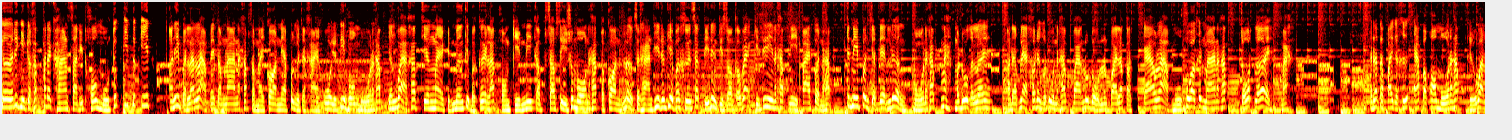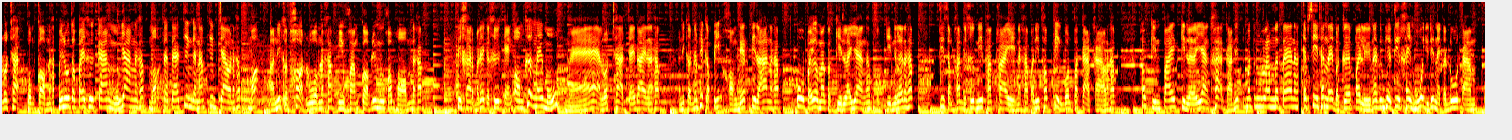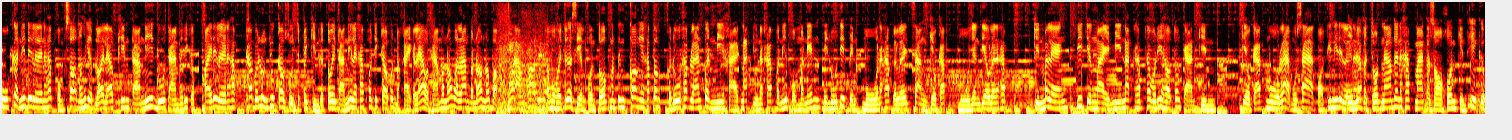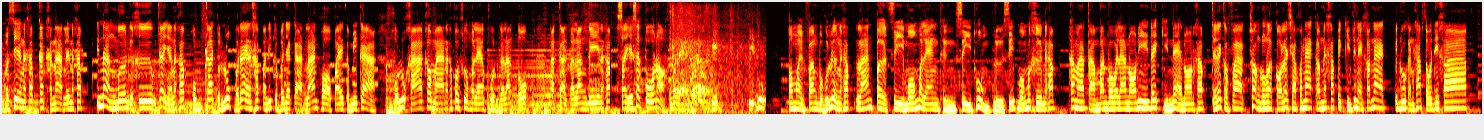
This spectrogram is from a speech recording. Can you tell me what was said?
เกิดได้ยินกับครับพัตตาคารสาดิตโฮงหมูตุ๊กอิดตุ๊กอิดอันนี้เป็นร้านลาบในตำนานนะครับ สมัยก่อนเนี่ยเพิ่งก็จะขายครัวอยู่ที่โฮงหมูนะครับอยังว่าครับเชียงใหม่เป็นเมืองที่เบเคยรับของกินมีกับสาวสี่ชั่วโมงนะครับแต่ก่อนเลิกสถานที่ท่องเที่ยวเมื่อคืนสักตีหนึ่งตีสองก็แวะกินที่นี่นะครับนี่ป้ายเปิดนะครับที่นี่เปิ้นจะเด่นเรื่องหมูนะครับมามาดูกันเลย อันดับแรกเขาหนึ่งคนอุ่นนะครับวางลูกโดดลงไปแล้วก็แก้วลาบหมูคั่วขึ้นมานะครับ โจดเลยมา อันดับต่อไปก็คือแอปบอกออหมูนะครับถือว่ารสชาติกลมกล่อมนะครับเมนูต่อไปคือกางหมูย่างนะครับเหมาะแต่แต่จิ้มกับน้ำจิ้มแจ่วนะครับเหมาะอันนี้ก็ทอดรวมนะครับมีความกรอบและมีความหอมนะครับที่ขาดไม่ได้ก็คือแกงอ่อมเครื่องในหมูแหมรสชาติใจได้นะครับอันนี้ก็น้ำพริกกะปิของเด็ดที่ร้านนะครับอู้ไปเอามาก็กินหลายอย่างครับก็กินกันเลยนะครับ ที่สำคัญก็คือมีผักไผ่นะครับ อันนี้ท็อปปิ้งบนผักกาดขาวนะครับ เขากินไปกินหลายๆอย่างค่าอากาศนี่มันต้องลำนะแต่นะครับ FC ท่านใดบ่เกินไปหรือนักท่องเที่ยวที่ใครหัวอยู่ที่ไหนก็ดูตาม Google นี่ได้เลยนะครับ ผมเซาะมันให้เรียบร้อยแล้วพิมพ์ตามนี้ดูตามไปที่กับไปได้เลยนะครับ ถ้าวัยรุ่นยุค90 จะไปกินกับตัวตามนี้เลยครับเพราะที่เก่าเพิ่นบักขายกันแล้ว ถามว่าน้องว่าลามกับน้องน้องบอกว่าเอาโมโหเตอร์เสียงฝนตกมันตึงกล้องไงครับต้องก็ดูครับร้านเปิ้ลมีขายนักอยู่นะครับ วันนี้ผมมาเน้นเมนูที่เป็นหมูนะครับก็เลยสั่งเกี่ยวกับหมูอย่างเดียวเลยนะครับ กินแมลงที่เชียงใหม่มีนักครับถ้าวันนี้เราต้องการกิน เกี่ยวกับหมูลาบหมูซ่าของที่นี่ได้เลยนะแล้วก็จดน้ำด้วยนะครับ มากับสองคนกินที่เกือบบะเสี่ยงนะครับกัดขนาดเลยนะครับ ที่นั่งเมินก็คือเจ้าอย่างนะครับ ผมกล้าจนลูกมาได้นะครับ อันนี้กับบรรยากาศร้านพอไปกับมีก้าคนลูกค้าเข้ามานะครับเพราะช่วงแมลงฝนกำลังตก อากาศกำลังดีนะครับ ใส่เฮสักโปนเนาะแมลงแล้วปิดปีทุ่ม เอาใหม่ฟังบอกเรื่องนะครับ ร้านเปิด 4 โมงแมลงถึง 4 ทุ่ม หรือ 10 โมงเมื่อคืนนะครับ ถ้ามาตามวันเวลานอนนี่ได้กินแน่นอนครับ จะได้กับฝากช่องลงละกรและชาวคณะกรรมนะครับ ไปกินที่ไหนเขาวหน้าไปดูกันครับ สวัสดีครับ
